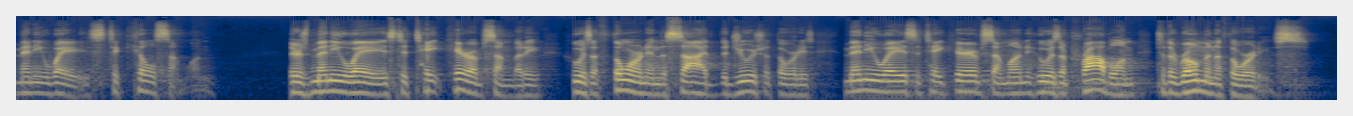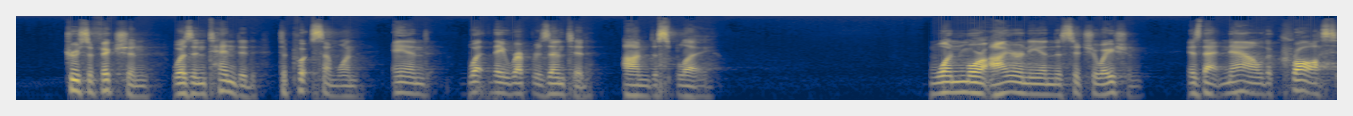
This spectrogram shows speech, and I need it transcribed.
many ways to kill someone. There's many ways to take care of somebody who is a thorn in the side of the Jewish authorities, many ways to take care of someone who is a problem to the Roman authorities. Crucifixion was intended to put someone and what they represented on display. One more irony in this situation is that now the cross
